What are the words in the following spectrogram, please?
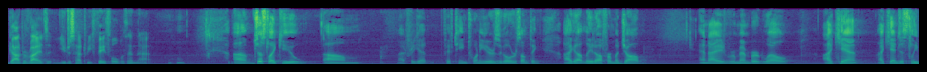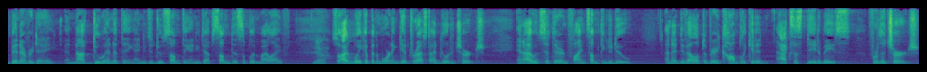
God provides. You just have to be faithful within that. Um, just like you, um, I forget, 15, 20 years ago or something, I got laid off from a job. And I remembered, well, I can't, I can't just sleep in every day and not do anything. I need to do something. I need to have some discipline in my life. Yeah. So I'd wake up in the morning, get dressed, I'd go to church, and I would sit there and find something to do. And I developed a very complicated access database for the church.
